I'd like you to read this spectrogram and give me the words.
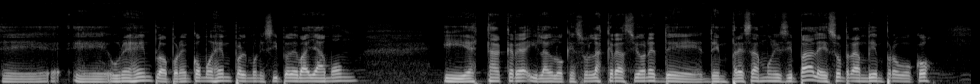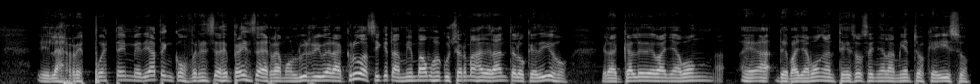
un ejemplo, a poner como ejemplo el municipio de Bayamón, y esta y lo que son las creaciones de, de empresas municipales, eso también provocó eh, la respuesta inmediata en conferencia de prensa de Ramón Luis Rivera Cruz, así que también vamos a escuchar más adelante lo que dijo el alcalde de Bayamón, eh, de Bayamón ante esos señalamientos que hizo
